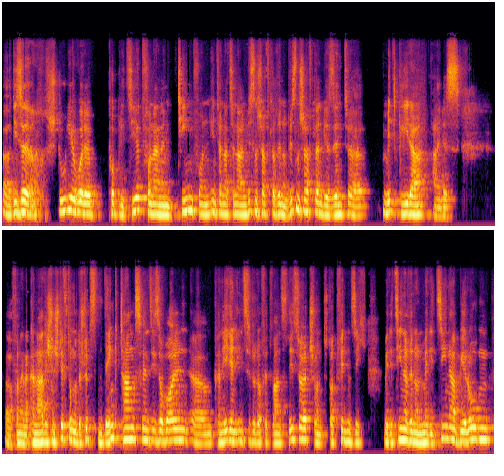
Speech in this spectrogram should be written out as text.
Äh, diese Studie wurde publiziert von einem Team von internationalen Wissenschaftlerinnen und Wissenschaftlern. Wir sind äh, Mitglieder eines von einer kanadischen Stiftung unterstützten Denktanks, wenn Sie so wollen, ähm, Canadian Institute of Advanced Research. Und dort finden sich Medizinerinnen und Mediziner, Biologen,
